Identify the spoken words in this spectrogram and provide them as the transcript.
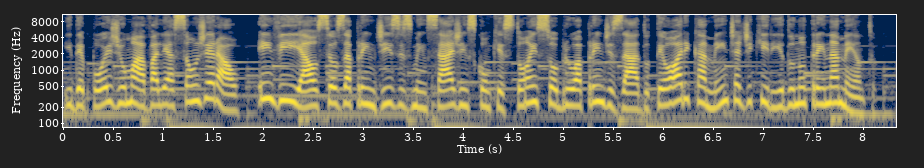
e depois de uma avaliação geral, envie aos seus aprendizes mensagens com questões sobre o aprendizado teoricamente adquirido no treinamento.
